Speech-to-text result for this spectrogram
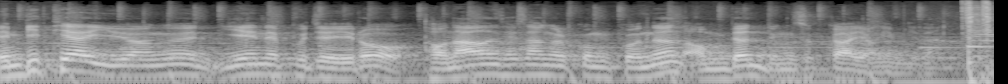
MBTI 유형은 ENFJ로 더 나은 세상을 꿈꾸는 언변 능숙가형입니다.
